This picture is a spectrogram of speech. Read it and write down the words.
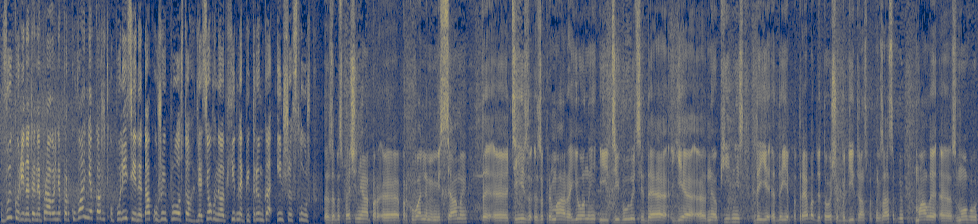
Викорінити неправильне паркування, кажуть, у поліції не так уже й просто. Для цього необхідна підтримка інших служб. забезпечення пар- е, паркувальними місцями, те- е, ті, з- зокрема, райони і ті вулиці, де є е, необхідність, де є, де є потреба для того, щоб водії транспортних засобів мали е, змогу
